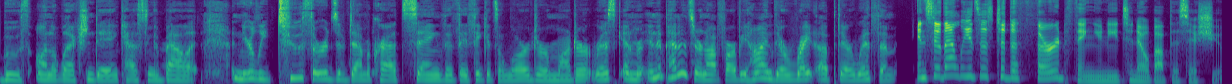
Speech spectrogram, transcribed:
booth on election day and casting a ballot. Nearly two thirds of Democrats saying that they think it's a large or moderate risk, and independents are not far behind. They're right up there with them. And so that leads us to the third thing you need to know about this issue.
